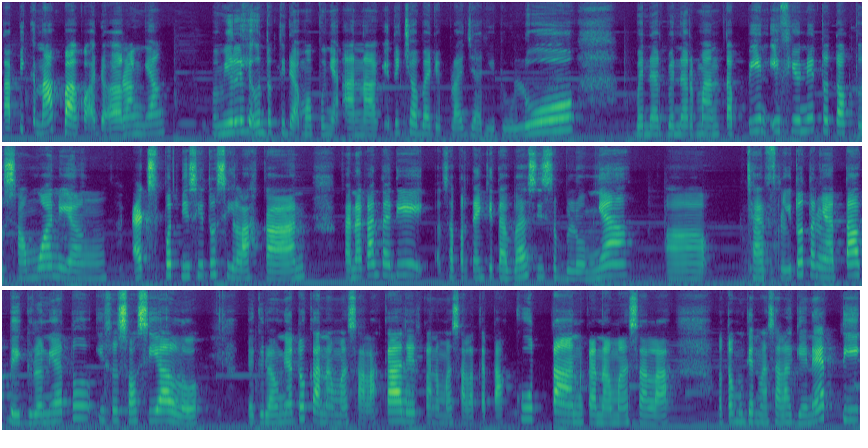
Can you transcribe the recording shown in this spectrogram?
tapi kenapa kok ada orang yang memilih untuk tidak mau punya anak itu coba dipelajari dulu. Benar-benar mantepin. If you need to talk to someone yang expert di situ silahkan. Karena kan tadi seperti yang kita bahas di sebelumnya uh, free itu ternyata backgroundnya tuh isu sosial loh backgroundnya tuh karena masalah karir karena masalah ketakutan karena masalah atau mungkin masalah genetik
